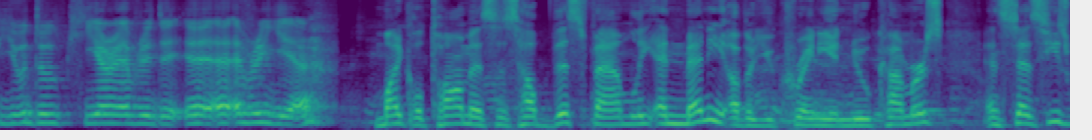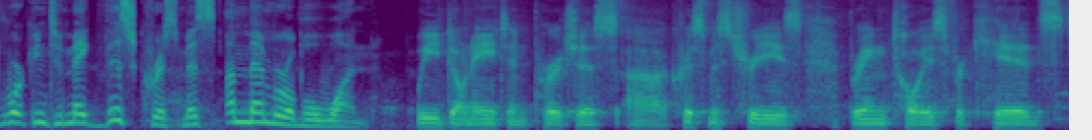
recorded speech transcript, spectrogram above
you do here every day, uh, every year. Michael Thomas has helped this family and many other Ukrainian newcomers and says he's working to make this Christmas a memorable one. We donate and purchase uh, Christmas trees, bring toys for kids,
